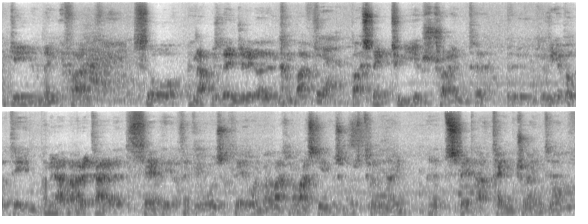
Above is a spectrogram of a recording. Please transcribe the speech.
again in '95. So and that was the injury that I didn't come back from. Yeah. But I spent two years trying to, to, to rehabilitate. I mean, I, I retired at 30, I think it was, or 31. My last my last game was when I was 29, and I'd spent that time trying to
